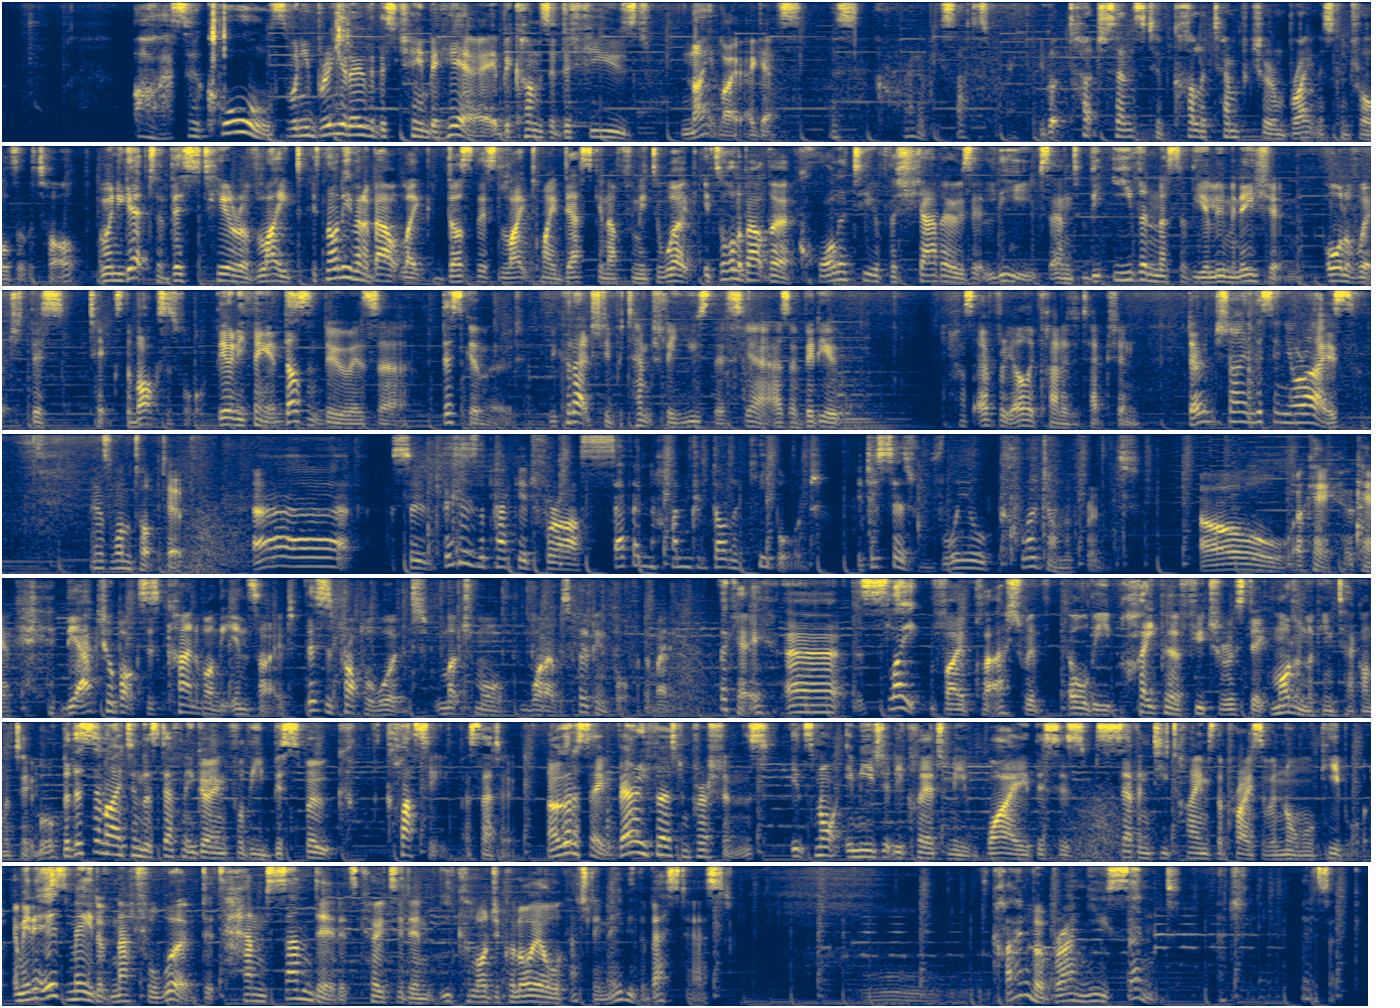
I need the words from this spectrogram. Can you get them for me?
Oh, that's so cool. So when you bring it over this chamber here, it becomes a diffused nightlight, I guess. It's incredibly satisfying. You've got touch sensitive color temperature and brightness controls at the top. And when you get to this tier of light, it's not even about like, does this light my desk enough for me to work? It's all about the quality of the shadows it leaves and the evenness of the illumination, all of which this ticks the boxes for. The only thing it doesn't do is uh, disco mode. You could actually potentially use this, yeah, as a video. It has every other kind of detection. Don't shine this in your eyes. There's one top tip. Uh, so this is the package for our $700 keyboard. It just says Royal Kludge on the front. Oh, okay, okay, okay. The actual box is kind of on the inside. This is proper wood, much more what I was hoping for for the money. Okay, uh, slight vibe clash with all the hyper futuristic modern looking tech on the table, but this is an item that's definitely going for the bespoke classy aesthetic. Now, I've got to say, very first impressions, it's not immediately clear to me why this is 70 times the price of a normal keyboard. I mean, it is made of natural wood, it's hand sanded, it's coated in ecological oil. Actually, maybe the best test. Kind of a brand new scent. Actually, wait a sec.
